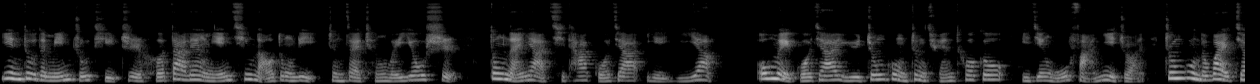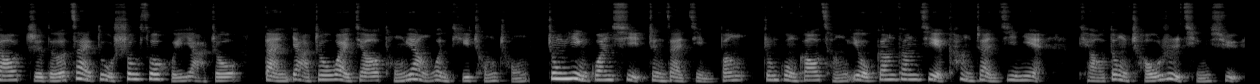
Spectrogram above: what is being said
印度的民主体制和大量年轻劳动力正在成为优势，东南亚其他国家也一样。欧美国家与中共政权脱钩已经无法逆转，中共的外交只得再度收缩回亚洲。但亚洲外交同样问题重重，中印关系正在紧绷。中共高层又刚刚借抗战纪念挑动仇日情绪。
